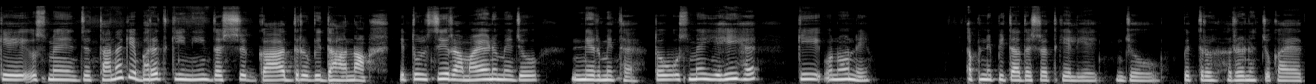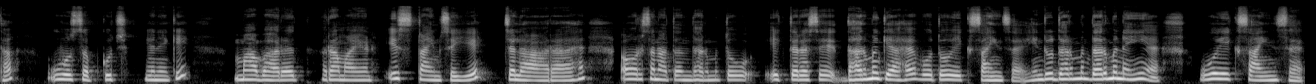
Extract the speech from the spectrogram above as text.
के उसमें जो था ना कि भरत की नी दश गाद्र विधाना, ये तुलसी रामायण में जो निर्मित है तो उसमें यही है कि उन्होंने अपने पिता दशरथ के लिए जो पितृ ऋण चुकाया था, वो सब कुछ, यानी कि महाभारत, रामायण, इस टाइम से ये चला आ रहा है। और सनातन धर्म तो एक तरह से धर्म क्या है? वो तो एक साइंस है। हिंदू धर्म धर्म नहीं है। वो एक साइंस है।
